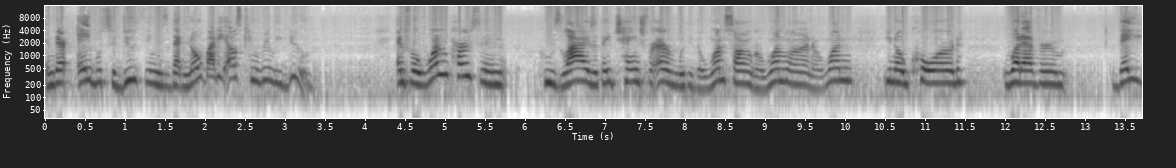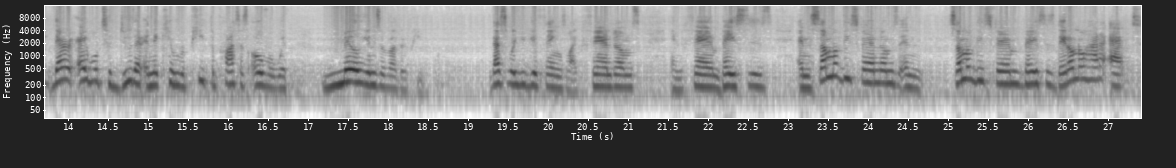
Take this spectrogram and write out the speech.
And they're able to do things that nobody else can really do. And for one person whose lives that they change forever with either one song or one line or one, you know, chord, whatever, they they're able to do that and they can repeat the process over with millions of other people. That's where you get things like fandoms and fan bases. And some of these fandoms and some of these fan bases, they don't know how to act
